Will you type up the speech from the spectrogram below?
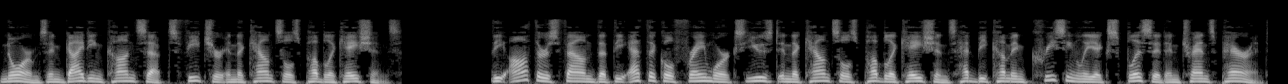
norms and guiding concepts feature in the Council's publications. The authors found that the ethical frameworks used in the Council's publications had become increasingly explicit and transparent.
